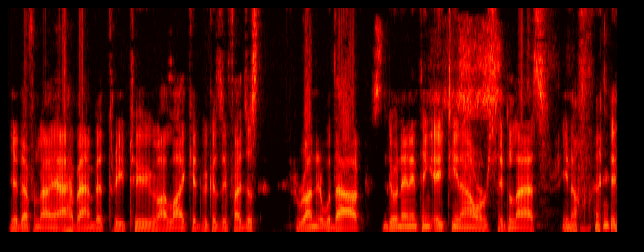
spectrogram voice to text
Yeah, definitely. I have Ambit 3 too. I like it because if I just run it without doing anything 18 hours, it lasts, you know,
